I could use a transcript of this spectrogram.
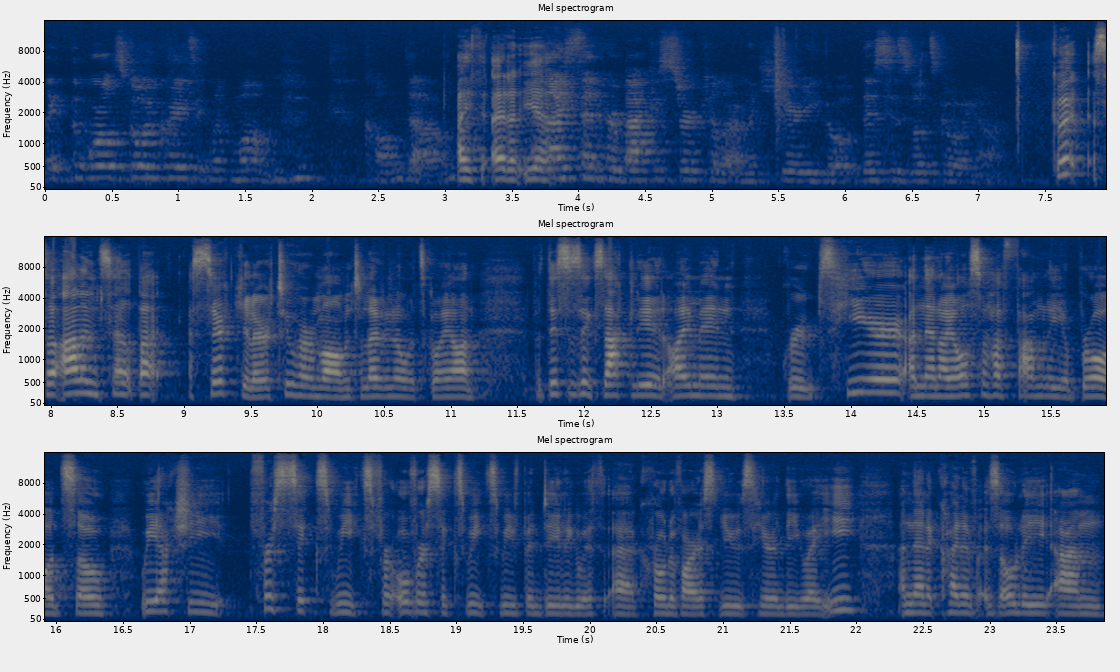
Like the world's going crazy." I'm like, "Mom, calm down." I, th- I don't, yeah. And I send her back a circular. I'm like, "Here you go. This is what's going on." Good. So Alan sent back a circular to her mom to let her know what's going on. But this is exactly it. I'm in groups here, and then I also have family abroad. So we actually, for six weeks, for over six weeks, we've been dealing with uh, coronavirus news here in the UAE, and then it kind of has only um,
